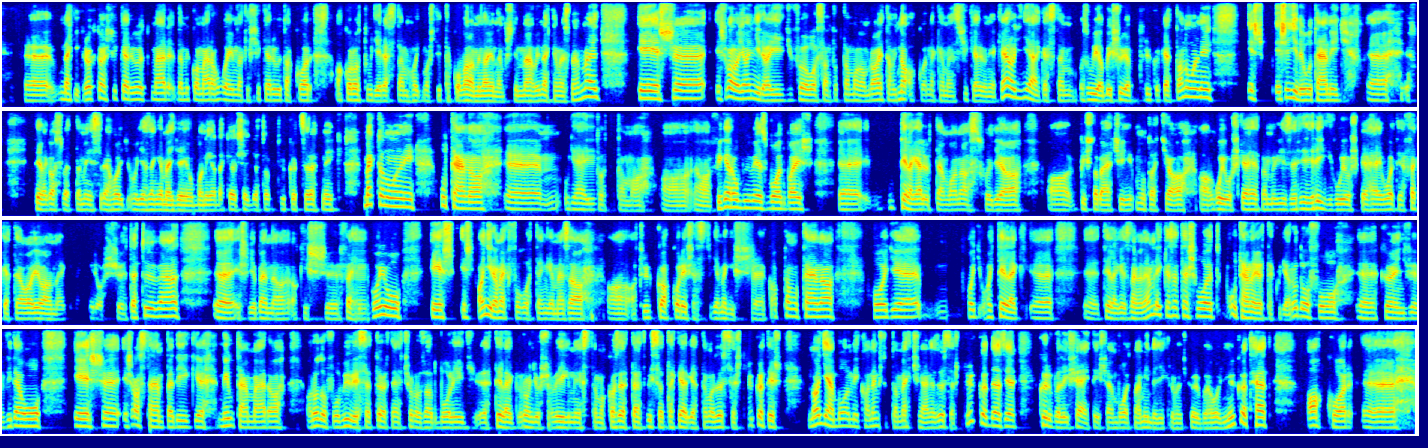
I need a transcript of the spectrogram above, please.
nekik rögtön sikerült, már, de amikor már a húgaimnak is sikerült, akkor, akkor ott úgy éreztem, hogy most itt akkor valami nagyon nem stimmel, hogy nekem ez nem megy, és, és valahogy annyira így fölbosszantottam magam rajta, hogy na, akkor nekem ez sikerülnie kell, hogy így elkezdtem az újabb és újabb trükköket tanulni, és, és egy idő után így tényleg azt vettem észre, hogy, hogy ez engem egyre jobban érdekel, és egyre több trükköt szeretnék megtanulni. Utána e, ugye eljutottam a, a, a Figaro bűvészboltba, és e, tényleg előttem van az, hogy a, a Pista bácsi mutatja a golyóskehelyet, mert ez egy régi golyóskehely volt, ilyen fekete aljal, meg piros tetővel, és ugye benne a, a kis fehér golyó, és, és annyira megfogott engem ez a, a, a trükk akkor, és ezt ugye meg is kaptam utána, hogy hogy, hogy tényleg, tényleg ez nagyon emlékezetes volt. Utána jöttek ugye a Rodolfo könyv, videó, és, és aztán pedig miután már a, a Rodolfo bűvészet történet sorozatból így tényleg rongyosan végignéztem a kazettát, visszatekergettem az összes trükköt, és nagyjából még ha nem is tudtam megcsinálni az összes trükköt, de azért körülbelül sejtésem volt már mindegyikről, hogy körülbelül hogy működhet, akkor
